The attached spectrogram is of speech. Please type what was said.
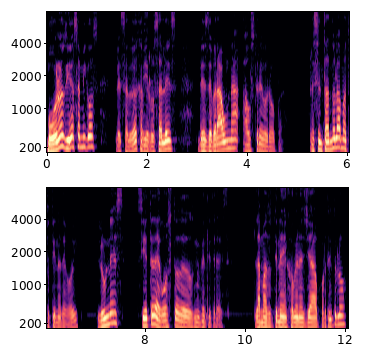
Buenos días amigos, les saluda Javier Rosales desde Brauna, Austria, Europa, presentando la matutina de hoy, lunes 7 de agosto de 2023. La matutina de jóvenes ya por título,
